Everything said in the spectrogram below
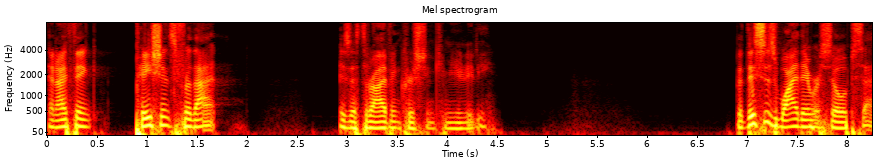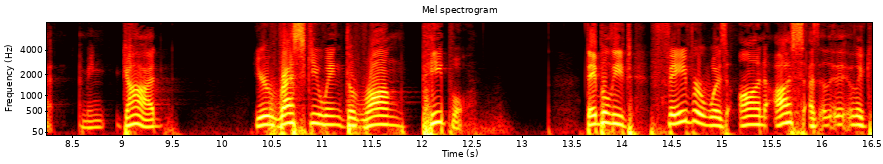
And I think patience for that is a thriving Christian community. But this is why they were so upset. I mean, God, you're rescuing the wrong people. They believed favor was on us as like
